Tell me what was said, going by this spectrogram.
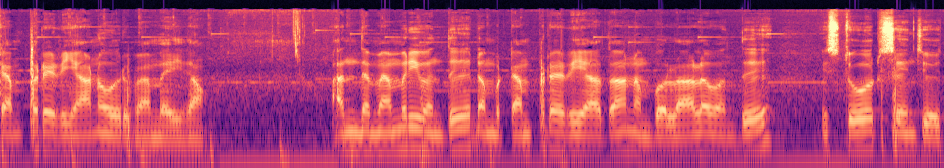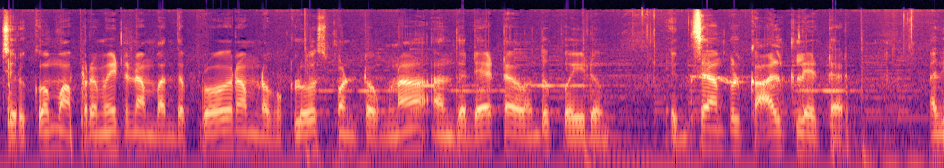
டெம்பரரியான ஒரு மெமரி தான். அந்த மெமரி வந்து நம்ம டெம்பரரியாக தான் நம்மளால் வந்து ஸ்டோர் செஞ்சு வச்சுருக்கோம். அப்புறமேட்டு நம்ம அந்த ப்ரோக்ராம் நம்ம க்ளோஸ் பண்ணிட்டோம்னா அந்த டேட்டா வந்து போயிடும். எக்ஸாம்பிள் கால்குலேட்டர் அது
